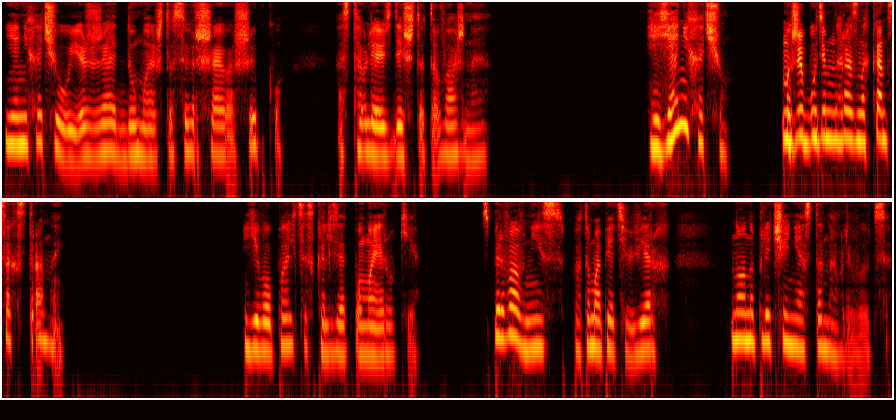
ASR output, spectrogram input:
Я не хочу уезжать, думая, что совершаю ошибку, оставляю здесь что-то важное. И я не хочу. Мы же будем на разных концах страны. Его пальцы скользят по моей руке. Сперва вниз, потом опять вверх, но на плече не останавливаются.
